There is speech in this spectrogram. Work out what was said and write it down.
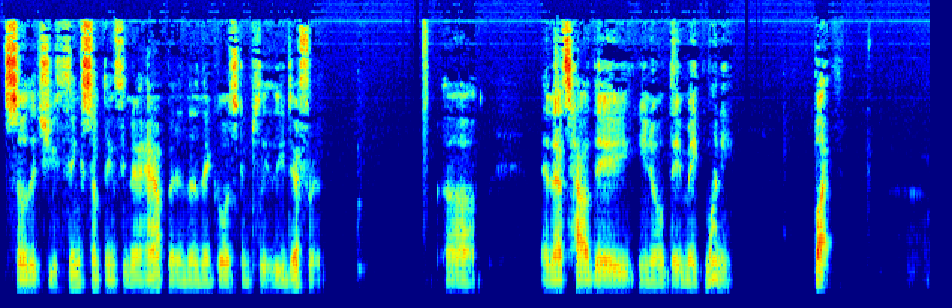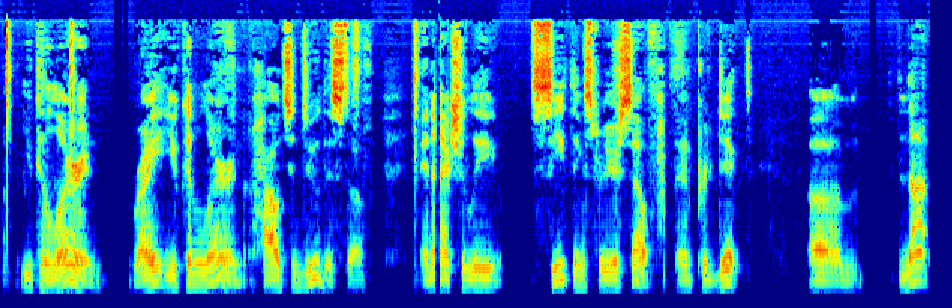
so that you think something's going to happen, and then it goes completely different. Uh, and that's how they, you know, they make money. But you can learn, right? You can learn how to do this stuff and actually see things for yourself and predict um, not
